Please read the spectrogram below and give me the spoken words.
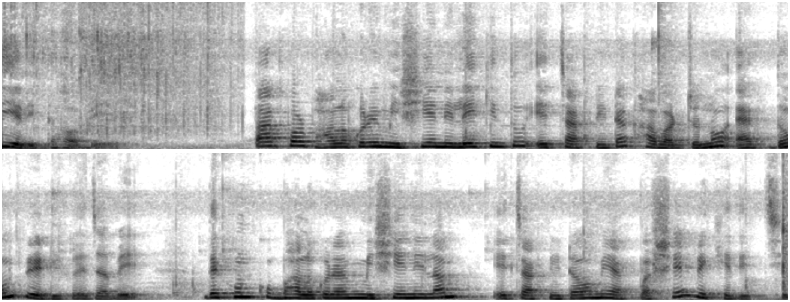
দিয়ে দিতে হবে। তারপর ভালো করে মিশিয়ে নিলেই কিন্তু এই চাটনিটা খাবার জন্য একদম রেডি হয়ে যাবে। দেখুন, খুব ভালো করে আমি মিশিয়ে নিলাম, এই চাটনিটাও আমি একপাশে রেখে দিচ্ছি।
